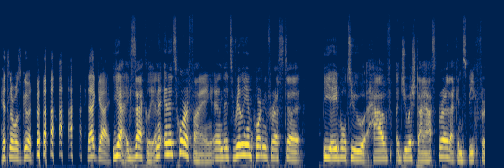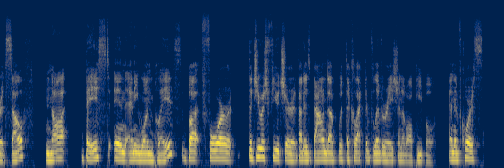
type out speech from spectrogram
Hitler was good. that guy. Yeah, exactly. And, and it's horrifying. And it's really important for us to be able to have a Jewish diaspora that can speak for itself, not based in any one place, but for the Jewish future that is bound up with the collective liberation of all people. And of course,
